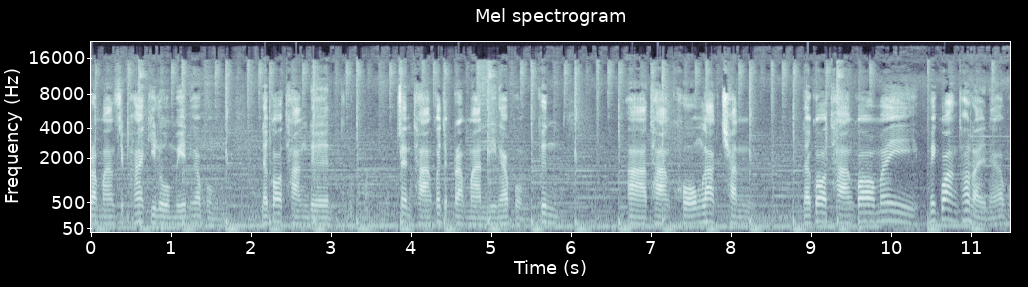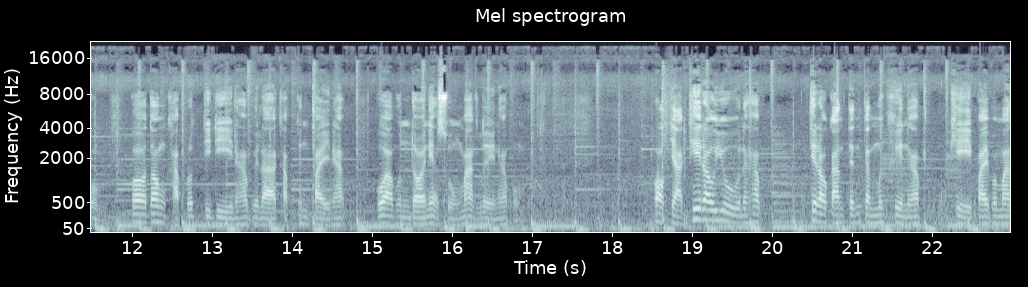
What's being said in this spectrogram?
ประมาณ 15 กิโลเมตรครับผมแล้วก็ทางเดินเส้นทางก็จะประมาณนี้ครับผมขึ้นาทางโค้งลากชัน แล้วก็ทางก็ไม่ไม่กว้างเท่าไหร่นะครับผมก็ต้องขับรถดีๆนะครับ เวลาขับขึ้นไปนะครับเพราะว่าบนดอยเนี่ยสูงมากเลยนะครับผมออกจากที่เราอยู่นะครับ ที่เราการเต็นท์กันเมื่อคืนนะครับขี่ไปประมาณ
